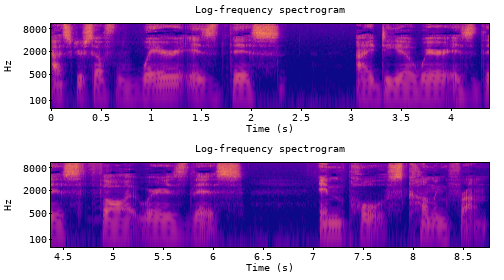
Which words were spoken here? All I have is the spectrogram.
Ask yourself, where is this idea? Where is this thought? Where is this impulse coming from?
